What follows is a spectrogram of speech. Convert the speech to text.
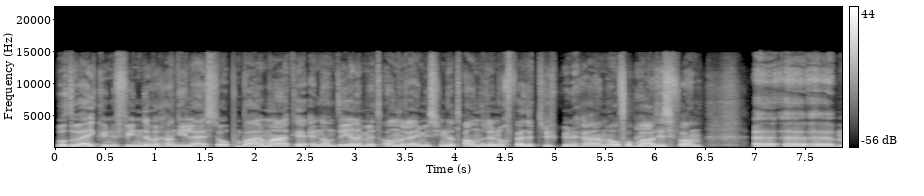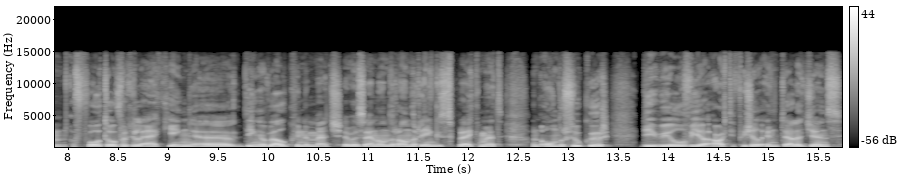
wat wij kunnen vinden. We gaan die lijsten openbaar maken en dan delen met anderen. En misschien dat anderen nog verder terug kunnen gaan. Of op Ah, basis van eh, eh, ehm, fotovergelijking eh, dingen wel kunnen matchen. We zijn onder andere in gesprek met een onderzoeker die wil via artificial intelligence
